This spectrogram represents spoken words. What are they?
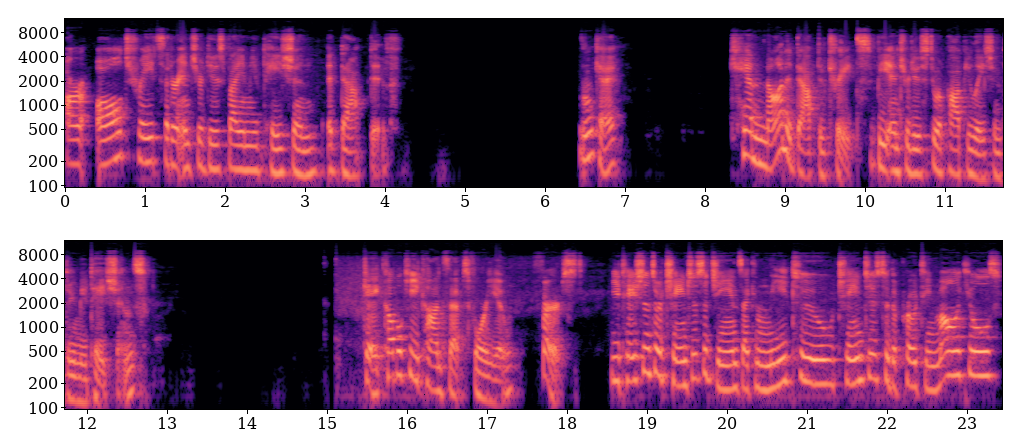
are all traits that are introduced by a mutation adaptive? Okay, can non-adaptive traits be introduced to a population through mutations? Okay, a couple key concepts for you. First, mutations are changes to genes that can lead to changes to the protein molecules,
